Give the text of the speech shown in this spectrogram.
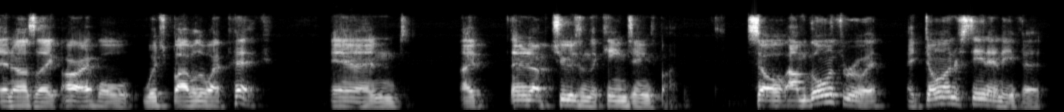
And I was like, all right, well, which Bible do I pick? And I ended up choosing the King James Bible. So I'm going through it. I don't understand any of it.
